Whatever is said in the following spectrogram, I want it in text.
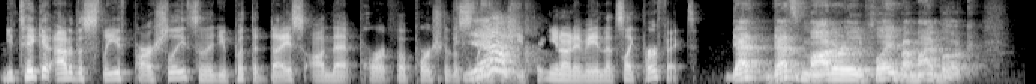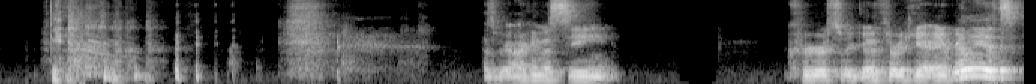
you take it out of the sleeve partially, so that you put the dice on that port, the portion of the sleeve. Yeah. You, you know what I mean? That's like perfect. That that's moderately played by my book. As we are going to see Of go through it here. And it really is.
